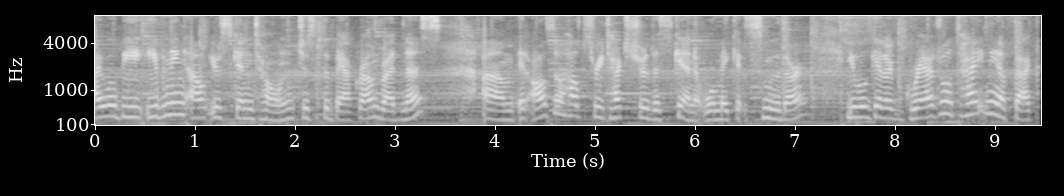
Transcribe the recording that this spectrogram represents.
I will be evening out your skin tone, just the background redness. Um, it also helps retexture the skin. It will make it smoother. You will get a gradual tightening effect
